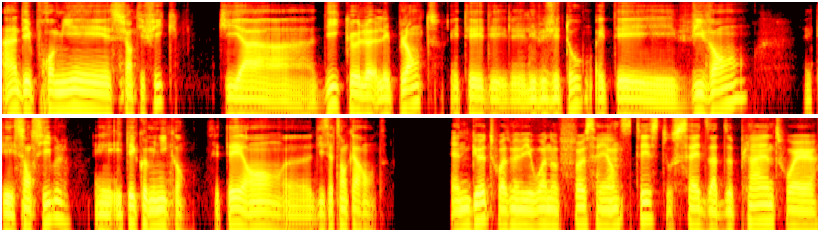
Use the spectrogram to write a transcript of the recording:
un des premiers scientifiques qui a dit que le- les plantes étaient des, les, les végétaux étaient vivants, étaient sensibles et étaient communicants. C'était en euh, 1740. And Goethe was maybe one of the first scientists to say that the plants were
